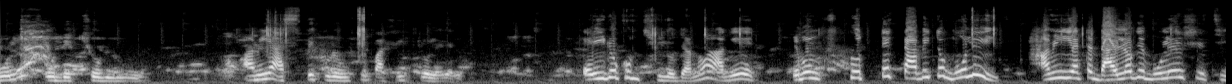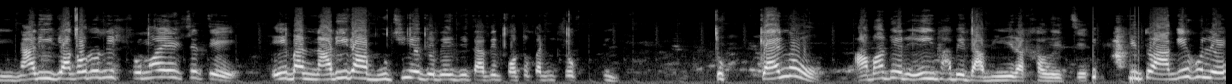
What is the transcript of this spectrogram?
বলে ওদের ছবি নিল আমি আস্তে করে উঠে পাশেই চলে গেলাম। এইরকম ছিল জানো আগে। এবং প্রত্যেকটা, আমি তো বলি, আমি একটা ডায়লগে বলে এসেছি, নারী জাগরণের সময় এসেছে। এইবার নারীরা বুঝিয়ে দেবে যে তাদের কতখানি শক্তি। তো কেন আমাদের এইভাবে দাবিয়ে রাখা হয়েছে? কিন্তু আগে হলে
